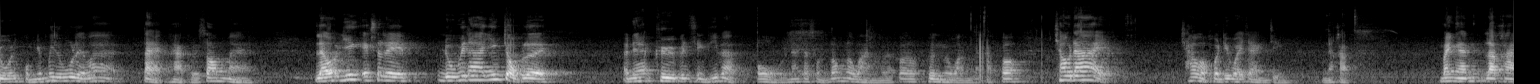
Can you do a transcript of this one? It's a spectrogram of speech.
ดูแล้วผมยังไม่รู้เลยว่าแตกหักหรือซ่อมมา แล้วยิ่งเอ็กซเรย์ดูไม่ได้ยิ่งจบเลย อันเนี้ยคือเป็นสิ่งที่แบบโอ้น่าจะสนต้องระวังแล้วก็พึงระวังนะครับ ก็เช่าได้ เช่ากับคนที่ไว้ใจจริงๆนะครับ ไม่งั้นราคา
